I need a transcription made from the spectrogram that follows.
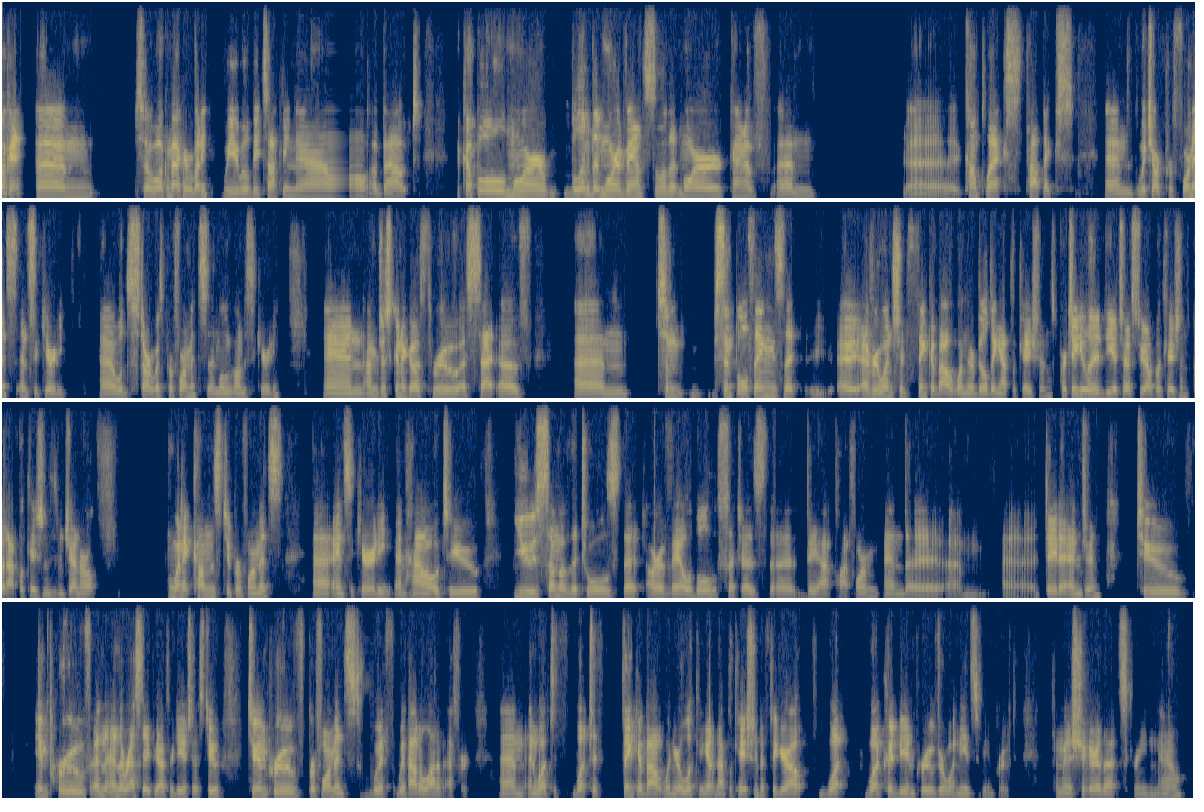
Okay, um, so welcome back everybody. We will be talking now about a couple more, a little bit more advanced, a little bit more kind of um, uh, complex topics, um, which are performance and security. Uh, we'll start with performance and then we'll move on to security. And I'm just gonna go through a set of um, some simple things that everyone should think about when they're building applications, particularly DHIS2 applications, but applications in general, when it comes to performance uh, and security and how to use some of the tools that are available, such as the, the app platform and the um, uh, data engine to improve, and, and the REST API for DHIS2 to improve performance with, without a lot of effort. Um, and what to, what to think about when you're looking at an application to figure out what, what could be improved or what needs to be improved. So I'm gonna share that screen now.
